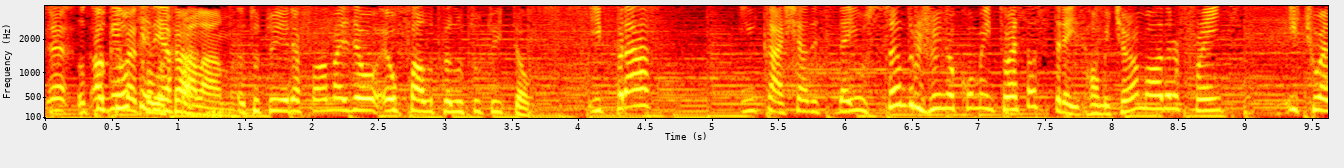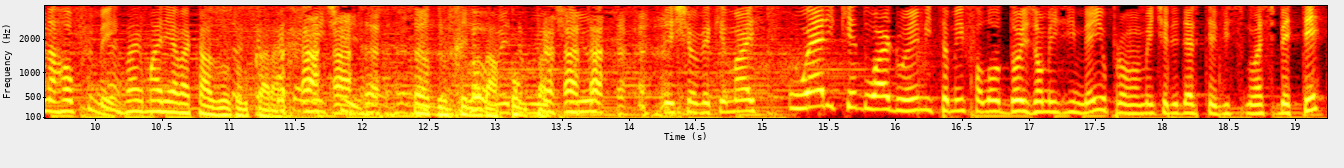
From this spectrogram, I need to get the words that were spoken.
é, O Tutu queria colocar? falar, mano. O Tutu iria falar, mas eu, eu falo pelo Tutu então. E pra encaixar nesse daí, o Sandro Júnior comentou essas três: How I Met Your Mother, Friends e Two and a Half Men. Vai, Maria vai casar outro caralho. Sandro, filha da puta. Deixa eu ver o que mais. O Eric Eduardo M também falou dois homens e meio. Provavelmente ele deve ter visto no SBT.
